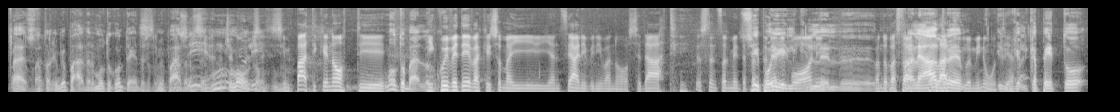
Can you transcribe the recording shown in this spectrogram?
Eh, è stato anche mio padre, molto contento, è stato mio padre. sì? sì. Non Mm, molto. simpatiche notti Molto bello. in cui vedeva che insomma gli anziani venivano sedati sostanzialmente Sì, per poi il, buoni il- quando tra bastava le altre due minuti il, eh. il cappetto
